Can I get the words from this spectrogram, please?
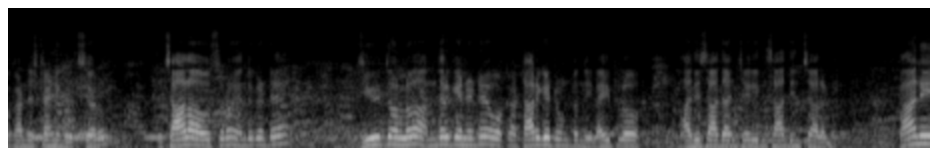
ఒక అండర్స్టాండింగ్ వచ్చారు. చాలా అవసరం. ఎందుకంటే జీవితంలో అందరికీ ఏంటంటే ఒక టార్గెట్ ఉంటుంది. లైఫ్లో అది సాధించేది ఇది సాధించాలని. కానీ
